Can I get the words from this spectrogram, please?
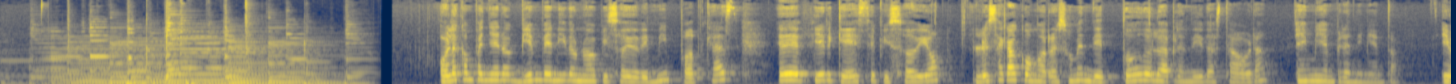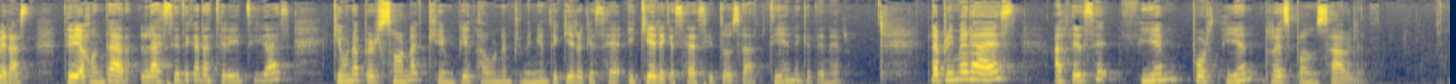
Hola compañeros, bienvenido a un nuevo episodio de mi podcast. He de decir que este episodio lo he sacado como resumen de todo lo aprendido hasta ahora en mi emprendimiento. Y verás, te voy a contar las siete características que una persona que empieza un emprendimiento y quiere que sea, y quiere que sea exitosa tiene que tener. La primera es hacerse 100% responsable.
